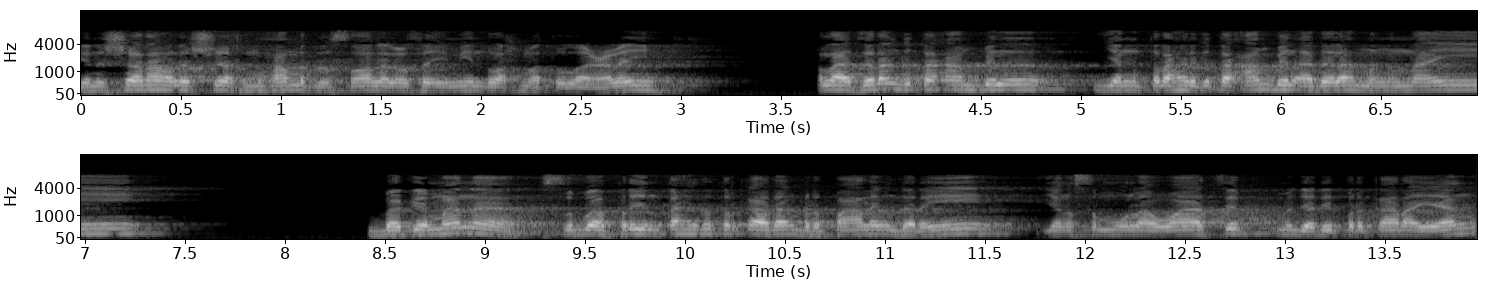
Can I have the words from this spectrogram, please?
yang disyarah oleh Syekh Muhammad bin Shalih Al-Utsaimin rahimatullah alaih. Pelajaran kita ambil yang terakhir kita ambil adalah mengenai bagaimana sebuah perintah itu terkadang berpaling dari yang semula wajib menjadi perkara yang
